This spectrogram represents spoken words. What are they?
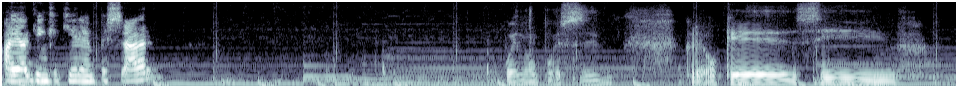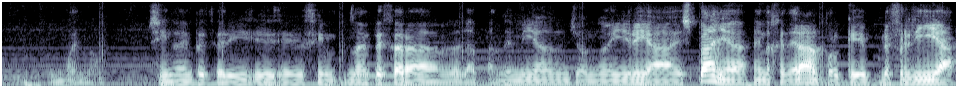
¿Hay alguien que quiere empezar? Bueno, pues eh, creo que si, bueno, eh, eh, si no empezara la pandemia, yo no iría a España en general, porque preferiría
